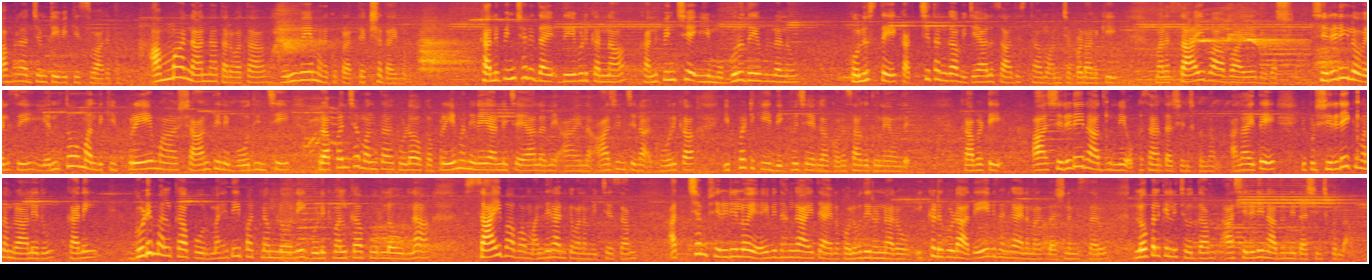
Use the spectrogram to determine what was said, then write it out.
రామరాజ్యం టీవీకి స్వాగతం. అమ్మ నాన్న తర్వాత గురువే మనకు ప్రత్యక్ష దైవం. కనిపించని దై దేవుడి కన్నా కనిపించే ఈ ముగ్గురు దేవుళ్ళను కొలుస్తే ఖచ్చితంగా విజయాలు సాధిస్తాము అని చెప్పడానికి మన సాయిబాబాయే నిదర్శనం. షిరిడీలో వెలిసి ఎంతోమందికి ప్రేమ శాంతిని బోధించి ప్రపంచమంతా కూడా ఒక ప్రేమ నిలయాన్ని చేయాలని ఆయన ఆశించిన కోరిక ఇప్పటికీ దిగ్విజయంగా కొనసాగుతూనే ఉంది. కాబట్టి ఆ షిరిడీనాథుణ్ణి ఒక్కసారి దర్శించుకుందాం. అలా అయితే ఇప్పుడు షిరిడీకి మనం రాలేదు కానీ గుడి మల్కాపూర్ మెహదీపట్నంలోని గుడి మల్కాపూర్లో ఉన్న సాయిబాబా మందిరానికి మనం ఇచ్చేసాం అచ్చం షిరిడీలో ఏ విధంగా అయితే ఆయన కొలువుదీరున్నారో ఇక్కడ కూడా అదే విధంగా ఆయన మనకు దర్శనమిస్తారు. లోపలికి వెళ్ళి చూద్దాం ఆ షిరిడీనాథుణ్ణి దర్శించుకుందాం.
